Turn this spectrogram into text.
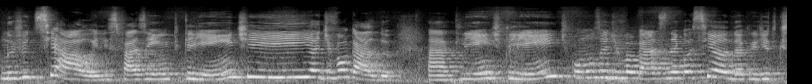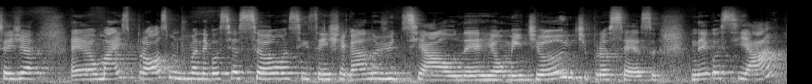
no judicial. Eles fazem entre cliente e advogado. A cliente, cliente, com os advogados negociando. Eu acredito que seja é, o mais próximo de uma negociação, assim, sem chegar no judicial, né? Realmente anti-processo. Negociar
